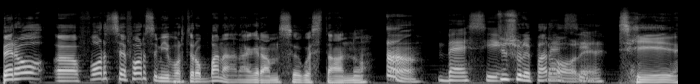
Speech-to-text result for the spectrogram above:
Però eh, forse, forse mi porterò Bananagrams quest'anno. Ah, Beh, sì. più sulle parole. Sì,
